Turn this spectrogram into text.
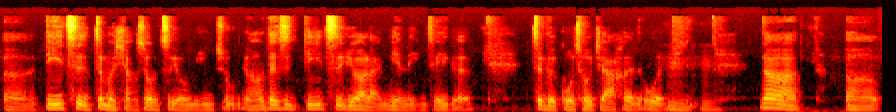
呃，第一次这么享受自由民主，然后但是第一次又要来面临这个这个国仇家恨的问题。嗯嗯、那呃，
